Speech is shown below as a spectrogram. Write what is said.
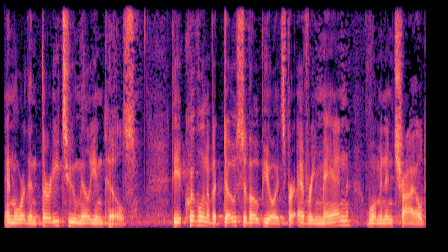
and more than 32 million pills, the equivalent of a dose of opioids for every man, woman, and child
